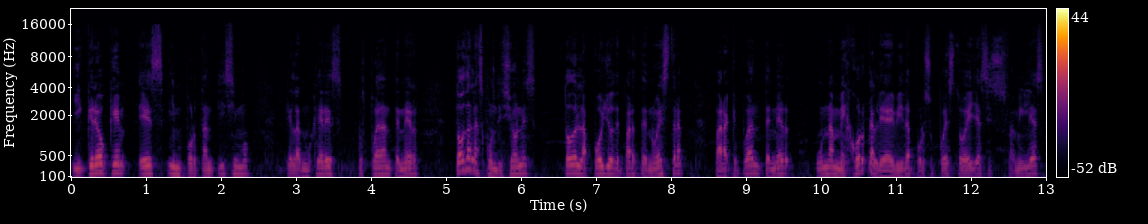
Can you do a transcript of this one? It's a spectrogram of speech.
y creo que es importantísimo que las mujeres pues puedan tener todas las condiciones, todo el apoyo de parte nuestra, para que puedan tener una mejor calidad de vida, por supuesto, ellas y sus familias,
